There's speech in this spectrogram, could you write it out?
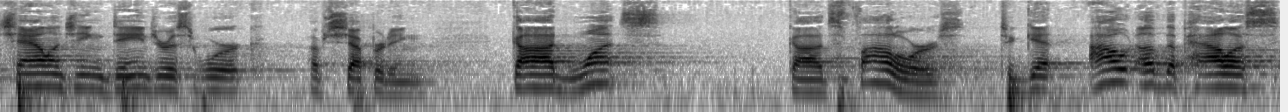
challenging, dangerous work of shepherding. God wants God's followers to get out of the palace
